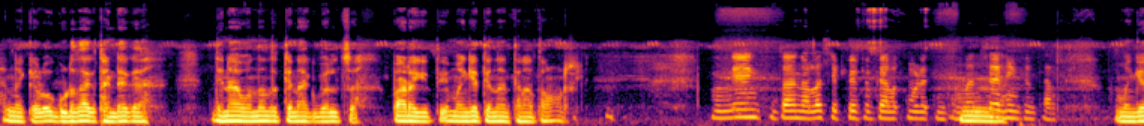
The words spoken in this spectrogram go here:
ಹಣ್ಣು ಹಾಕ್ಯಾಳು ಗುಡ್ದಾಗ ಥಂಡ್ಯಾಗ ದಿನ ಒಂದೊಂದು ತಿನ್ನಕ್ಕೆ ಬೆಲ್ಸ ಪಾಡಾಗಿತ್ತು ಮಂಗೆ ತಿನ್ನ ತಿನ್ನತ್ತಾವ ನೋಡ್ರಿ. ಮುಂದೆ ಹೆಂಗೆ ತಿಂತಾವನ್ನೆಲ್ಲ ಸಿಪ್ಪೆ ಪಿಪ್ಪೆ ತಿಂತಾರೆ. ಮನುಷ್ಯರು ಹೆಂಗೆ ತಿಂತಾರೆ? ಮಂಗ್ಯ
